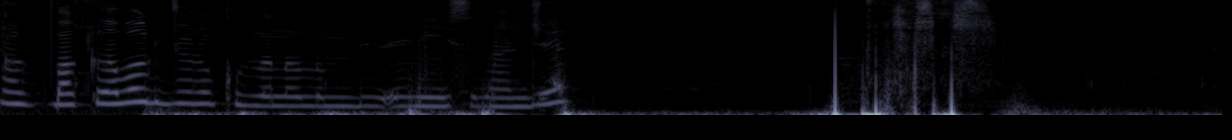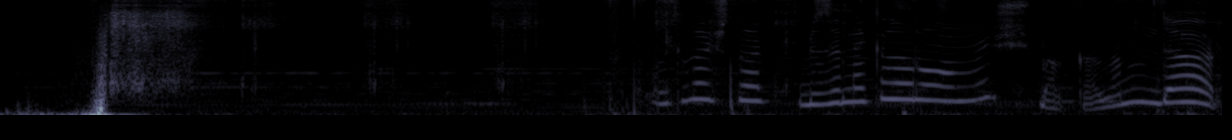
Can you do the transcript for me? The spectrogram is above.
Bak baklava gücünü kullanalım biz en iyisi bence. Arkadaşlar bize ne kadar olmuş? Bakalım 4.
